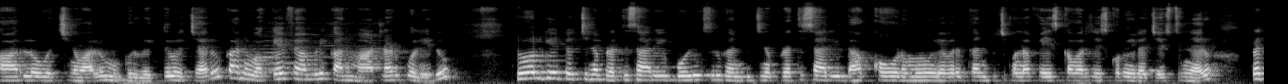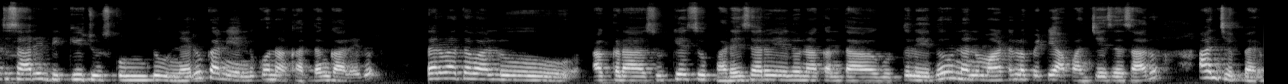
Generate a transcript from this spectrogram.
కారులో వచ్చిన వాళ్ళు ముగ్గురు వ్యక్తులు వచ్చారు. కానీ ఒకే ఫ్యామిలీ కానీ మాట్లాడుకోలేదు. టోల్ గేట్ వచ్చిన ప్రతిసారి పోలీసులు కనిపించిన ప్రతిసారి దాక్కోవడము ఎవరికి కనిపించకుండా ఫేస్ కవర్ చేసుకోవడం ఇలా చేస్తున్నారు. ప్రతిసారి డిక్కీ చూసుకుంటూ ఉన్నారు కానీ ఎందుకో నాకు అర్థం కాలేదు. తర్వాత వాళ్ళు అక్కడ సుట్ కేసు పడేశారో ఏదో నాకు అంత గుర్తులేదు నన్ను మాటలో పెట్టి ఆ పని చేసేసారు అని చెప్పారు.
